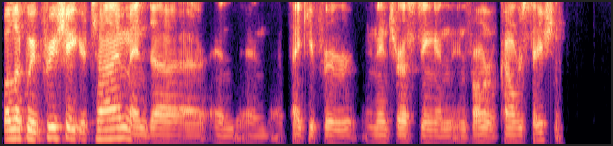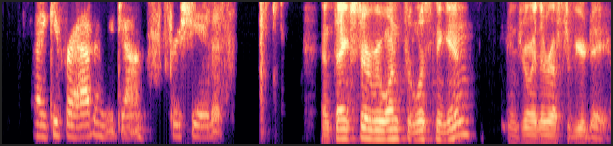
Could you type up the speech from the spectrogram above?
Well, look, we appreciate your time, and uh, and and thank you for an interesting and informative conversation. Thank you for having me, John. Appreciate it. And thanks to everyone for listening in. Enjoy the rest of your day.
